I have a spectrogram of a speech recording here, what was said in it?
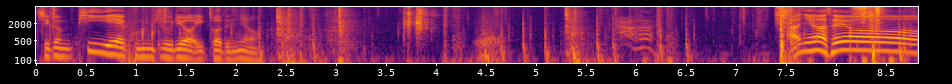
지금 P에 굶주려 있거든요. 안녕하세요.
